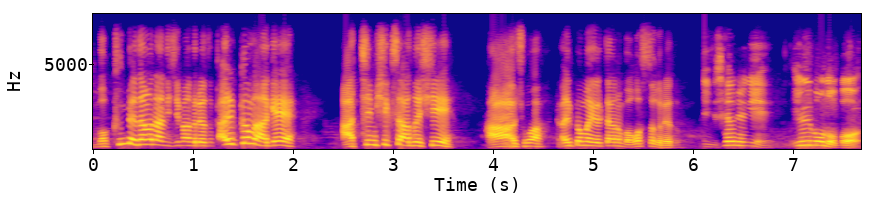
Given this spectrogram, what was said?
뭐 큰 배당은 아니지만 그래도 깔끔하게 아침 식사하듯이 아 좋아 깔끔하게 일단은 먹었어 그래도 세현 형이 1번 5번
